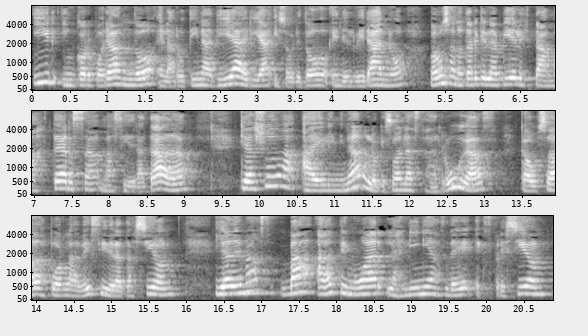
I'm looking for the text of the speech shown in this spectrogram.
ir incorporando en la rutina diaria y sobre todo en el verano, vamos a notar que la piel está más tersa, más hidratada, que ayuda a eliminar lo que son las arrugas, causadas por la deshidratación y además va a atenuar las líneas de expresión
